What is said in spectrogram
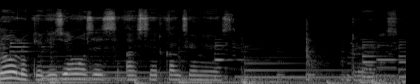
No, lo que quisimos es hacer canciones raras.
